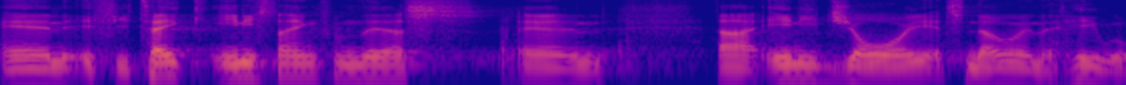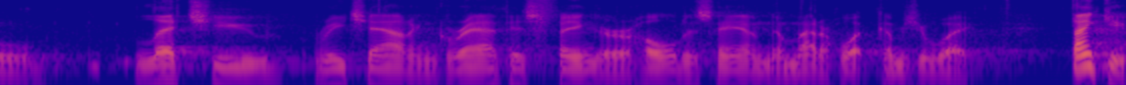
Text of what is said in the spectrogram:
And if you take anything from this and uh, any joy, it's knowing that He will let you reach out and grab His finger or hold His hand no matter what comes your way. Thank you.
